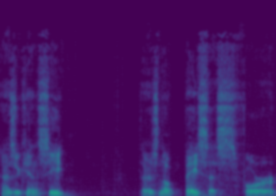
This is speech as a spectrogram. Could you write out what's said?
As you can see, there is no basis for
